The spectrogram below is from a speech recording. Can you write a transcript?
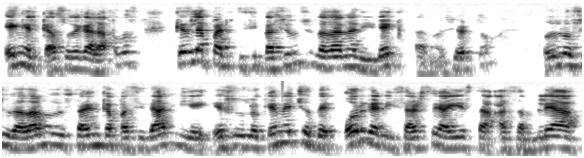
en el caso de Galápagos, que es la participación ciudadana directa, ¿no es cierto? Todos los ciudadanos están en capacidad y eso es lo que han hecho de organizarse. Ahí está Asamblea,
